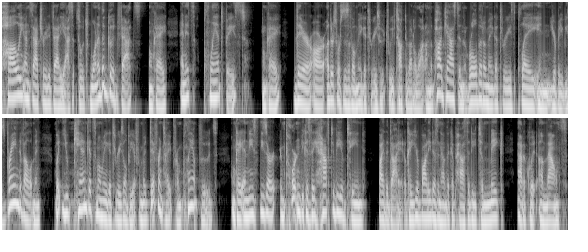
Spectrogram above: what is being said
polyunsaturated fatty acid. So, it's one of the good fats, okay, and it's plant based, okay. There are other sources of omega 3s, which we've talked about a lot on the podcast, and the role that omega 3s play in your baby's brain development. But you can get some omega 3s, albeit from a different type from plant foods. Okay. And these, these are important because they have to be obtained by the diet. Okay. Your body doesn't have the capacity to make adequate amounts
